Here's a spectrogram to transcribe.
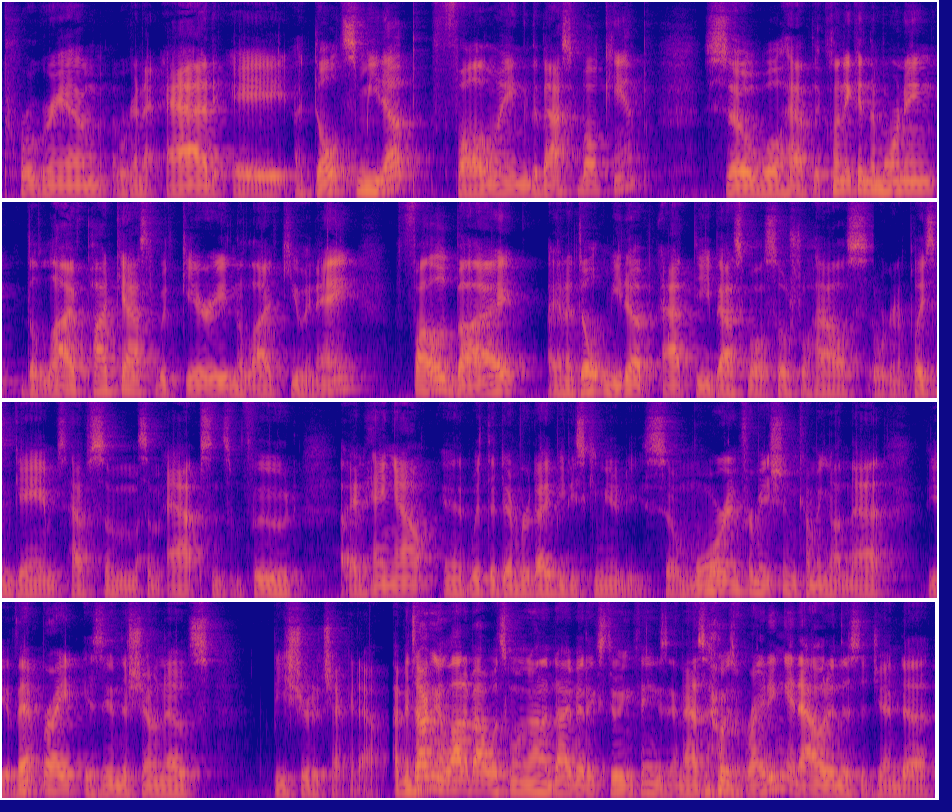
program. We're going to add a adults meetup following the basketball camp. So we'll have the clinic in the morning, the live podcast with Gary and the live Q&A, followed by an adult meetup at the basketball social house. We're going to play some games, have some some apps and some food and hang out with the Denver diabetes community. So more information coming on that. The Eventbrite is in the show notes be sure to check it out. I've been talking a lot about what's going on in diabetics doing things, and as I was writing it out in this agenda,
